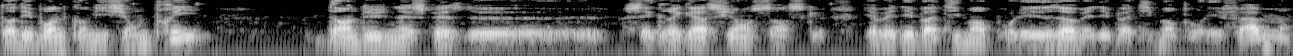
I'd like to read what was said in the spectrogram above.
dans des bonnes conditions de prix, dans une espèce de ségrégation, au sens qu'il y avait des bâtiments pour les hommes et des bâtiments pour les femmes,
